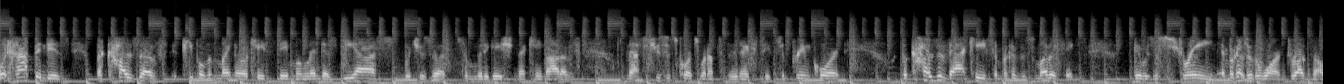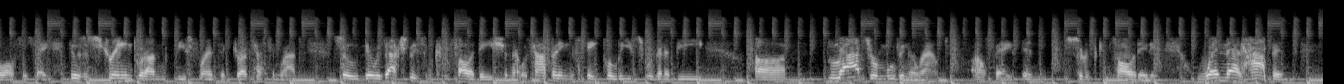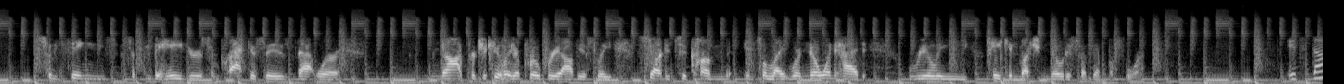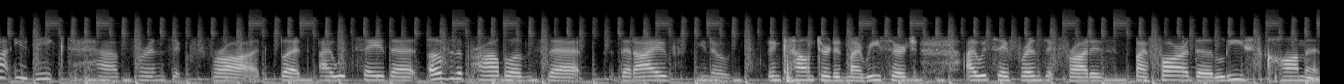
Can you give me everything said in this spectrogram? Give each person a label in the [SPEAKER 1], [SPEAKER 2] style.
[SPEAKER 1] what happened is because of people that might know a case named Melendez Diaz, which is a, some litigation that came out of Massachusetts courts, went up to the United States Supreme Court. Because of that case and because of some other things, there was a strain, and because of the war on drugs, I'll also say, there was a strain put on these forensic drug testing labs. So there was actually some consolidation that was happening. The state police were going to be, um, labs were moving around, I'll say, and sort of consolidating. When that happened, some things, some behaviors, some practices that were not particularly appropriate, obviously, started to come into light where no one had really taken much notice of them before.
[SPEAKER 2] It's not unique to have forensic fraud, but I would say that of the problems that that I've, you know, encountered in my research, I would say forensic fraud is by far the least common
